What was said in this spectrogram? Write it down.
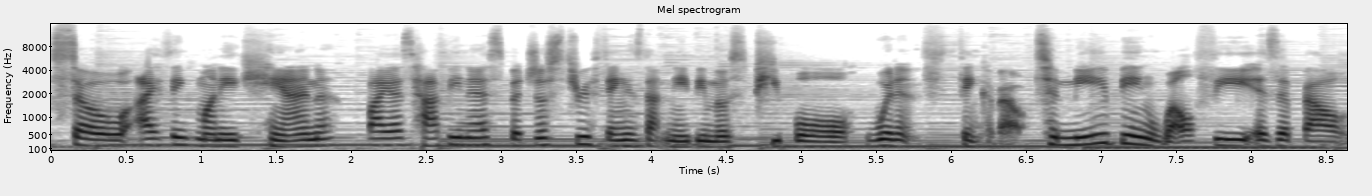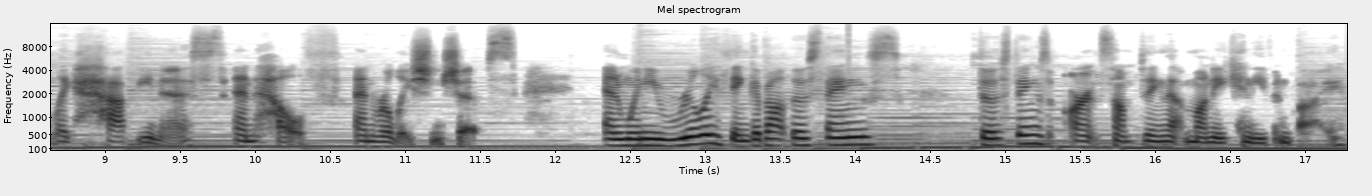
So I think money can buy us happiness, but just through things that maybe most people wouldn't think about. To me, being wealthy is about like happiness and health and relationships. And when you really think about those things, those things aren't something that money can even buy.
